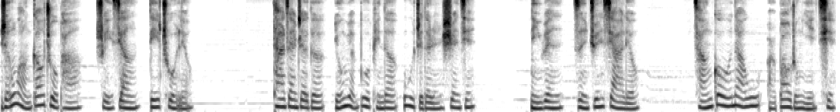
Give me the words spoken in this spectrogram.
人往高处爬，水向低处流。”他在这个永远不平的物质的人世间，宁愿自居下流，藏垢纳污而包容一切。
